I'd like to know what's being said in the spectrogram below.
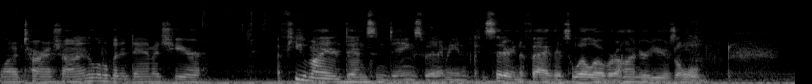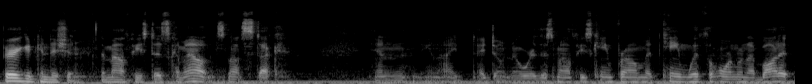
a lot of tarnish on it, a little bit of damage here. A few minor dents and dings, but I mean, considering the fact that it's well over 100 years old, very good condition. The mouthpiece does come out, it's not stuck. And, you know, I, I don't know where this mouthpiece came from. It came with the horn when I bought it.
